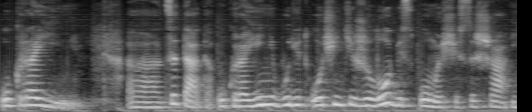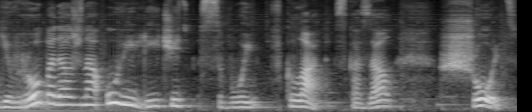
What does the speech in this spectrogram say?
Украине. Э, цитата. «Украине будет очень тяжело без помощи США. Европа должна увеличить свой вклад», сказал Шольц.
